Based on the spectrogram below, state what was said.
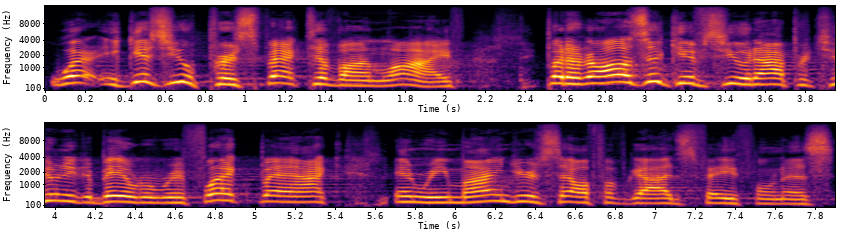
what, it gives you a perspective on life, but it also gives you an opportunity to be able to reflect back and remind yourself of God's faithfulness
